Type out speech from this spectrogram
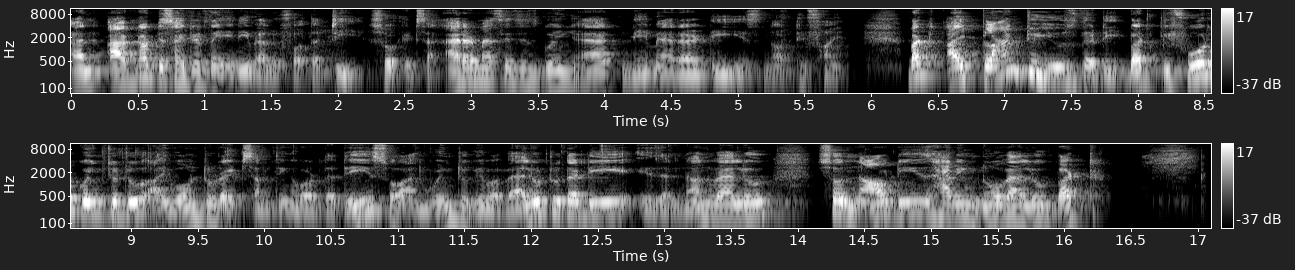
and I've not decided the any value for the D. So it's an error message is going at name error D is not defined. But I plan to use the D. But before going to do, I want to write something about the D. So I'm going to give a value to the D is a non-value. So now D is having no value, but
